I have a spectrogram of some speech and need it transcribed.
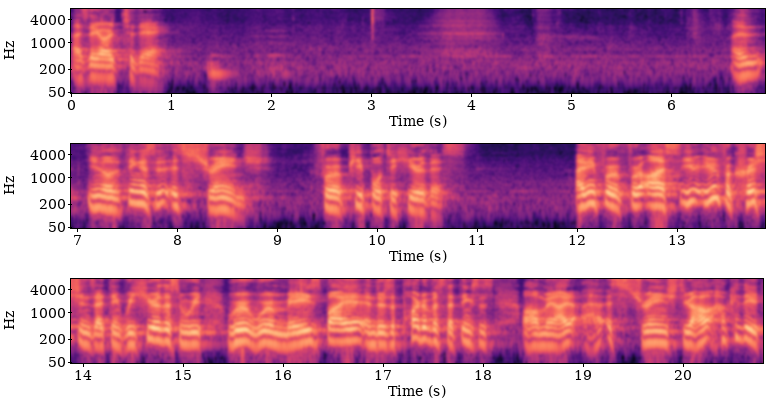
as they are today. And, you know, the thing is, it's strange for people to hear this. I think for, for us, even for Christians, I think we hear this and we, we're, we're amazed by it. And there's a part of us that thinks this, oh man, I, it's strange too. How, how could, they,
